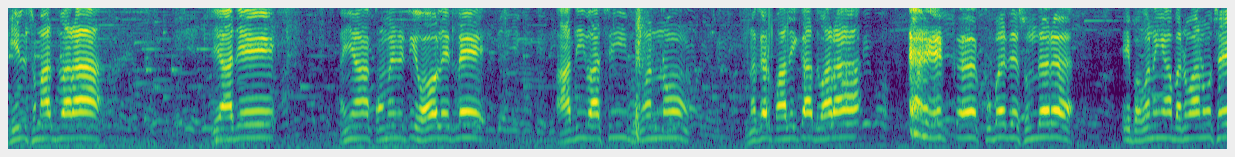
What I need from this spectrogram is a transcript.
ભીલ સમાજ દ્વારા જે આજે અહીંયા કોમ્યુનિટી હોલ એટલે આદિવાસી ભુવનનો નગરપાલિકા દ્વારા એક ખૂબ જ સુંદર એ ભવન અહીંયા બનવાનું છે.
